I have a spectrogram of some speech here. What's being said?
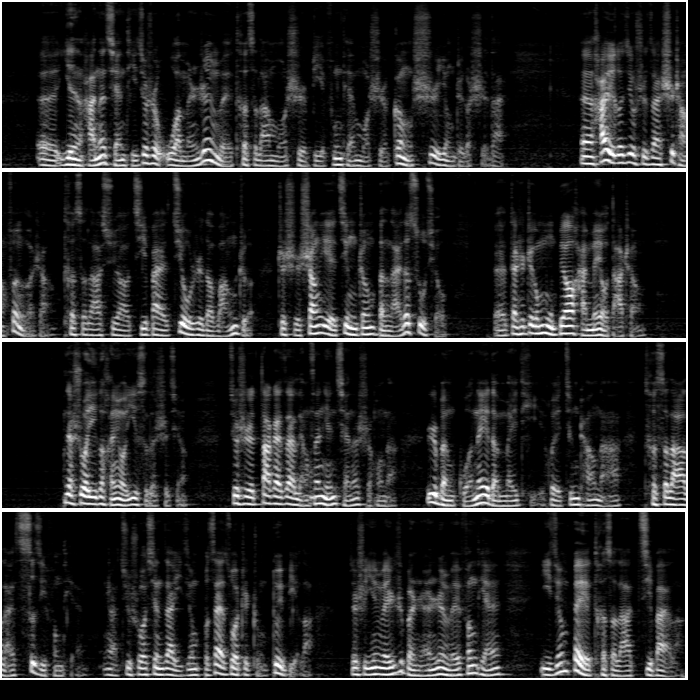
呃隐含的前提，就是我们认为特斯拉模式比丰田模式更适应这个时代。呃，还有一个就是在市场份额上，特斯拉需要击败旧日的王者，这是商业竞争本来的诉求，呃，但是这个目标还没有达成。再说一个很有意思的事情，就是大概在两三年前的时候呢，日本国内的媒体会经常拿特斯拉来刺激丰田。啊，据说现在已经不再做这种对比了，这是因为日本人认为丰田已经被特斯拉击败了。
